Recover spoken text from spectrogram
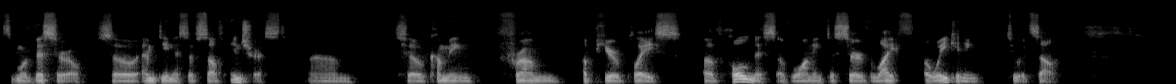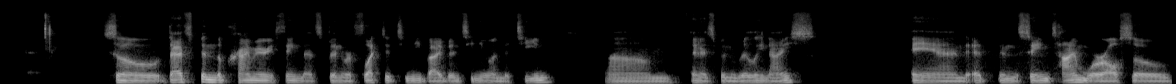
it's more visceral. So emptiness of self-interest. Um, so coming from a pure place of wholeness, of wanting to serve life, awakening to itself. So that's been the primary thing that's been reflected to me by Bentinho and the team. Um, and it's been really nice. And at in the same time, we're also,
